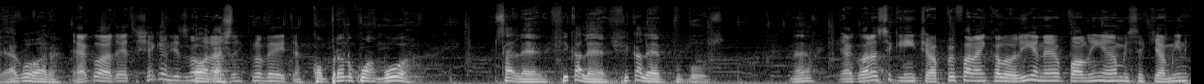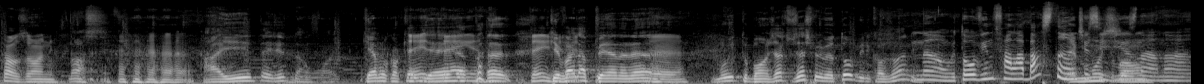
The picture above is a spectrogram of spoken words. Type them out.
É agora. É agora, é, tá chegando o dia dos Ó, namorados, hein? Aproveita. Comprando com amor, sai leve, fica leve, fica leve pro bolso. Né? E agora é o seguinte, ó, por falar em caloria, né? O Paulinho ama isso aqui, ó, mini calzone. Nossa. Aí não tem jeito não. Quebra qualquer Tem- dieta. tem- tem que jeito. vale a pena, né? É. Muito bom. Já, já experimentou o mini calzone? Não, eu tô ouvindo falar bastante É esses dias bom. na, na,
